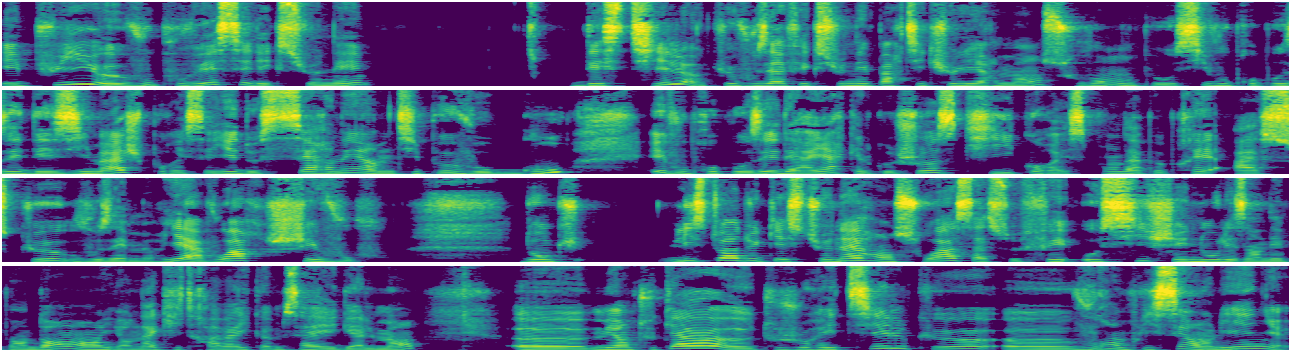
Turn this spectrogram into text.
Et puis vous pouvez sélectionner des styles que vous affectionnez particulièrement. Souvent, on peut aussi vous proposer des images pour essayer de cerner un petit peu vos goûts et vous proposer derrière quelque chose qui corresponde à peu près à ce que vous aimeriez avoir chez vous. Donc, L'histoire du questionnaire en soi, ça se fait aussi chez nous les indépendants. Hein. Il y en a qui travaillent comme ça également. Euh, mais en tout cas, euh, toujours est-il que euh, vous remplissez en ligne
